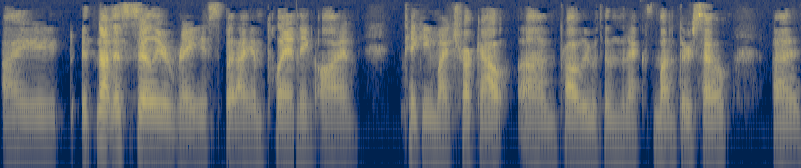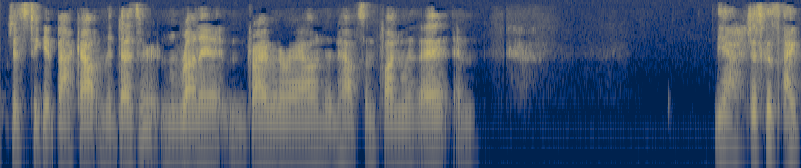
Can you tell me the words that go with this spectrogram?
I it's not necessarily a race, but I am planning on taking my truck out um, probably within the next month or so uh, just to get back out in the desert and run it and drive it around and have some fun with it and yeah, just because I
